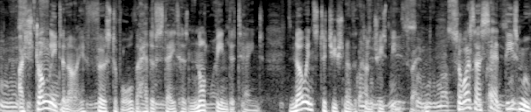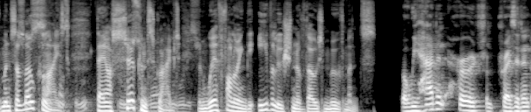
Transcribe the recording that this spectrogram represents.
I strongly deny, first of all, the head of state has not been detained. No institution of the country has been threatened. So, as I said, these movements are localized. They are circumscribed, and we're following the evolution of those movements. But we hadn't heard from President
